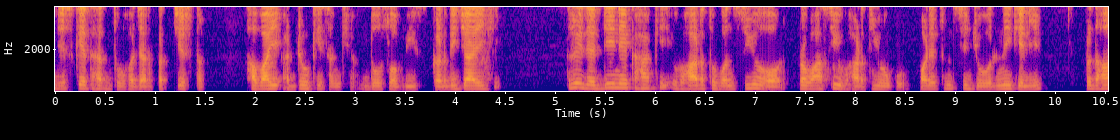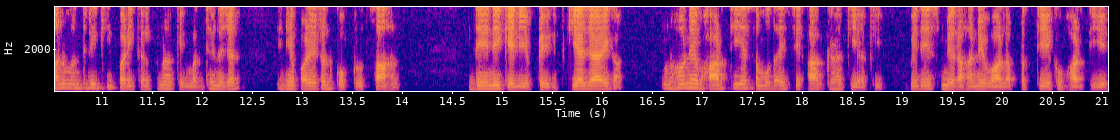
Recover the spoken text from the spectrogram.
जिसके तहत 2025 तक हवाई अड्डों की संख्या 220 कर दी जाएगी। श्री रेड्डी ने कहा कि भारत वंशियों और प्रवासी भारतीयों को पर्यटन से जोड़ने के लिए प्रधानमंत्री की परिकल्पना के मद्देनजर इन्हें पर्यटन को प्रोत्साहन देने के लिए प्रेरित किया जाएगा। उन्होंने भारतीय समुदाय से आग्रह किया कि विदेश में रहने वाला प्रत्येक भारतीय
